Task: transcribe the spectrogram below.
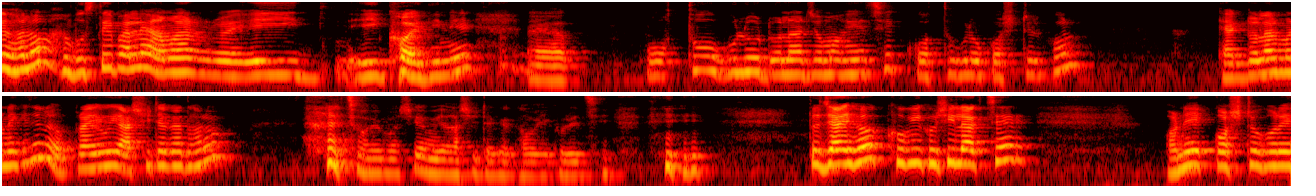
এই হলো, বুঝতেই পারলে আমার এই এই কয়দিনে কতগুলো ডলার জমা হয়েছে, কতগুলো কষ্টের ফল এক ডলার মানে কি জানো? প্রায় ওই আশি টাকা ধরো। ছয় মাসে আমি আশি টাকা কামাই করেছি। তো যাই হোক, খুবই খুশি লাগছে। অনেক কষ্ট করে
